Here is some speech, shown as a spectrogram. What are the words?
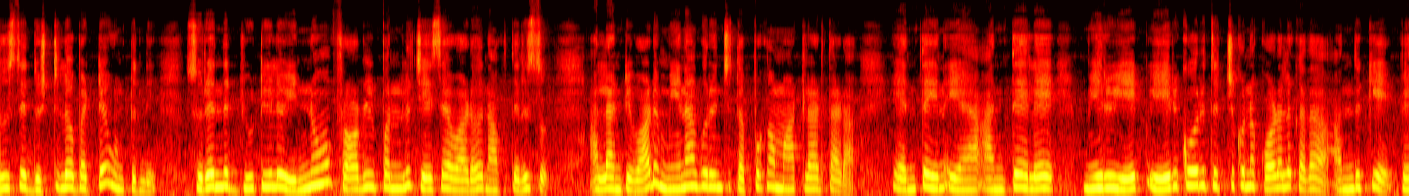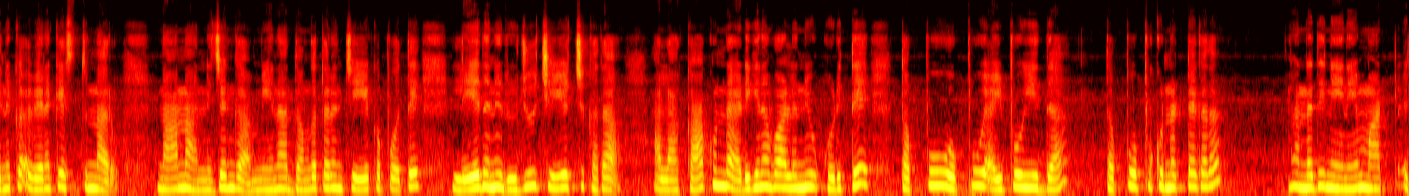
చూస్తే దృష్టిలో బట్టే ఉంటుంది. సురేందర్ డ్యూటీలో ఎన్నో ఫ్రాడ్ల పనులు చేసేవాడో నాకు తెలుసు. అలాంటి వాడు మీనా గురించి తప్పుగా మాట్లాడతాడా? ఎంతైనా అంతేలే మీరు ఏ ఏరుకోరి తెచ్చుకున్న కోడలు కదా అందుకే వెనక వెనకేస్తున్నారు. నాన్న నిజంగా మీనా దొంగతనం చేయకపోతే లేదని రుజువు చేయొచ్చు కదా. అలా కాకుండా అడిగిన వాళ్ళని కొడితే తప్పు ఒప్పు అయిపోయిద్దా? తప్పు ఒప్పుకున్నట్టే కదా? అన్నది నేనేం మాట్లా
